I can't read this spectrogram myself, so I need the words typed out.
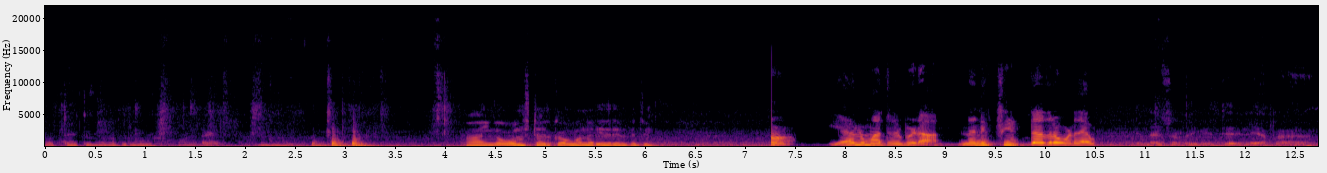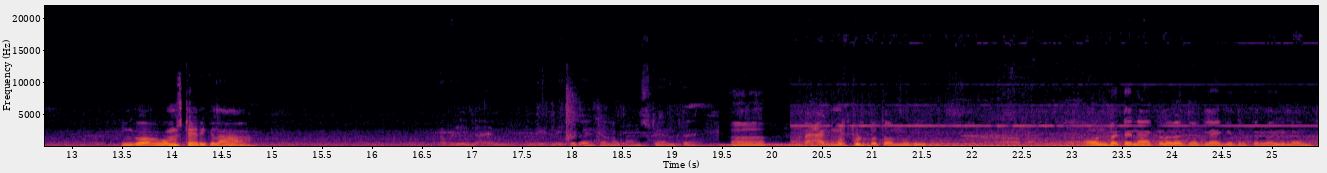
ಗೊತ್ತಾಯ್ತು ಹಾಂ ಹಿಂಗೆ ಹೋಮ್ ಸ್ಟೇ ಇರ್ಕ ಓನರ್ ಯಾರು ಇರ್ಕಜ್ಜಿ ಏನು ಮಾತಾಡ್ಬೇಡ. ನನಗೆ ಸಿಟ್ಟಾದ್ರೆ ಹೊಡೆದ ಹಿಂಗ ಹೋಮ್ ಸ್ಟೇ ಇರಿಕಲ್ಲ ಹೋಮ್ ಸ್ಟೇ ಅಂದ್ರೆ. ಬ್ಯಾಗ್ ಮುಟ್ಬಿಟ್ಟು ಬರ್ತಾವ್ ನೋಡಿ ಇಲ್ಲಿ. ಅವನ ಬಟ್ಟೆ ಹಾಕೊಳ್ಳೋದ ಜಗಳ ಆಗಿದ್ರು ಪರವಾಗಿಲ್ಲ ಅಂತ.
